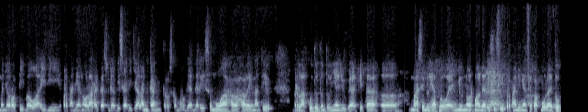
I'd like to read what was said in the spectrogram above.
menyoroti bahwa ini pertandingan olahraga sudah bisa dijalankan terus kemudian dari semua hal-hal yang nanti berlaku tuh tentunya juga kita uh, masih melihat bahwa new normal dari sisi pertandingan sepak bola itu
